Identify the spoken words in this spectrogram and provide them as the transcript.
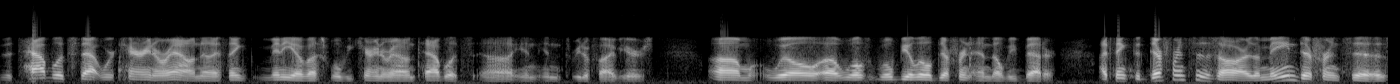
the tablets that we're carrying around, and I think many of us will be carrying around tablets uh, in in three to five years um, will uh, will will be a little different and they'll be better. I think the differences are the main difference is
